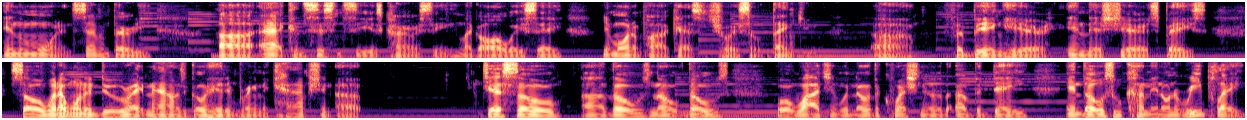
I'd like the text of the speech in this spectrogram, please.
in the morning, 7:30. Uh, at consistency is currency. Like I always say, your morning podcast of choice. So thank you uh, for being here in this shared space. So what I want to do right now is go ahead and bring the caption up, just so uh, those know those who are watching would know the question of the, of the day, and those who come in on a replay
